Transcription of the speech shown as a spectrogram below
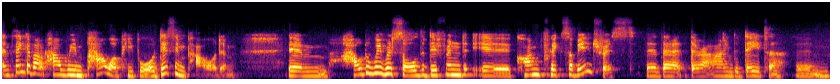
And think about how we empower people or disempower them. Um, how do we resolve the different uh, conflicts of interest uh, that there are in the data? Um,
